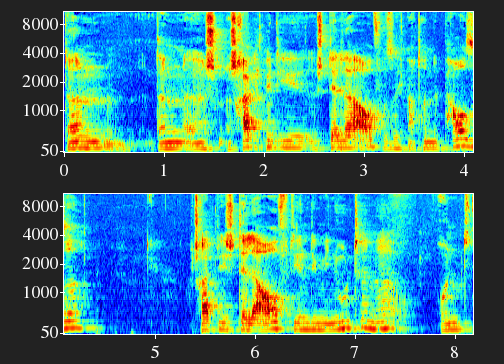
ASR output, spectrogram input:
dann, dann äh, schreibe ich mir die Stelle auf. Also ich mache dann eine Pause, schreibe die Stelle auf, die und die Minute, ne, und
